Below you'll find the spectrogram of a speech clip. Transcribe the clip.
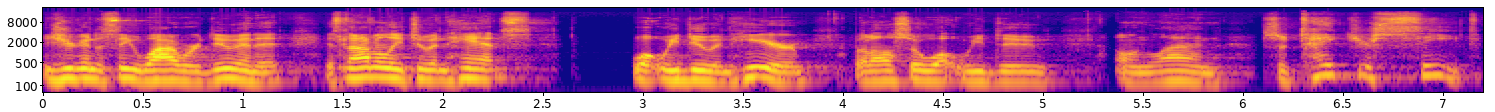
is you're going to see why we're doing it. It's not only to enhance what we do in here, but also what we do online. So take your seat.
